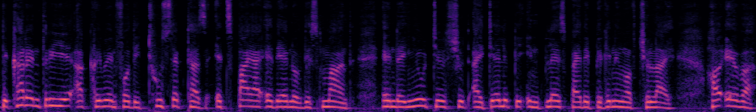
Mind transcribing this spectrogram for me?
The current three-year agreement for the two sectors expire at the end of this month, and a new deal should ideally be in place by the beginning of July. However,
